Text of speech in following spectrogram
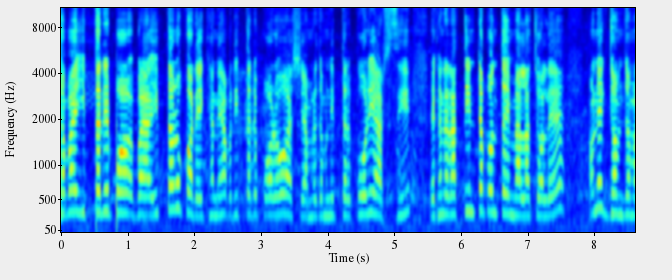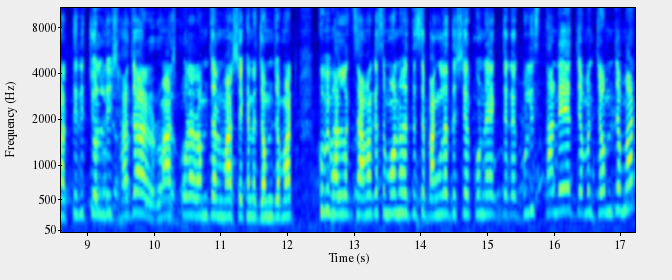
সবাই ইফতারের পর বা ইফতারও করে এখানে, আবার ইফতারের পরেও আসে। আমরা যেমন ইফতার করে আসছি, এখানে রাত তিনটা পর্যন্ত এই মেলা চলে। অনেক জমজমাট তিরিশ চল্লিশ হাজার মাস পুরা রমজান মাস এখানে জমজমাট। খুবই ভালো লাগছে। আমার কাছে মনে হইতেছে বাংলাদেশের কোনো এক জায়গায় গুলিস্তানে যেমন জমজমাট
